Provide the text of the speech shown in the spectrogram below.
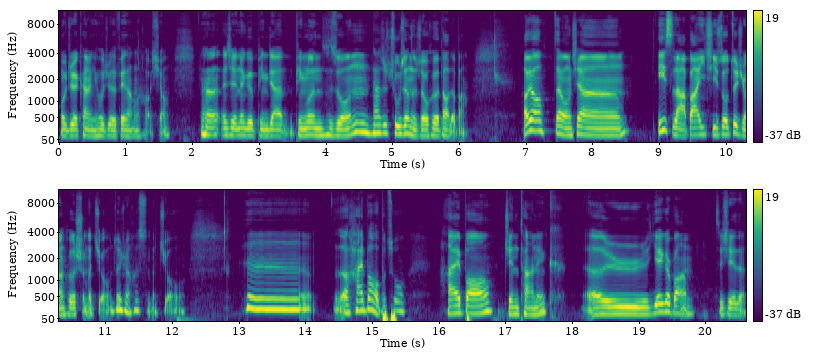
我觉得看了以后觉得非常的好笑，而且那个评价评论是说，嗯，他是出生的时候喝到的吧？好哟，再往下，伊斯喇叭一七说最喜欢喝什么酒？最喜欢喝什么酒？嗯，海宝不错，海宝、Gin Tonic、呃，Jager Bomb 这些的。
